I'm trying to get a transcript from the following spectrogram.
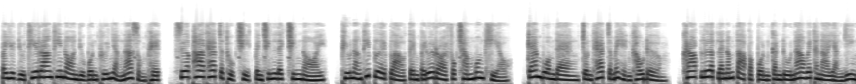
ไปหยุดอยู่ที่ร่างที่นอนอยู่บนพื้นอย่างน่าสมเพช เสื้อผ้าแทบจะถูกฉีกเป็นชิ้นเล็กชิ้นน้อย ผิวหนังที่เปลือยเปล่าเต็มไปด้วยรอยฟกช้ำม่วงเขียว แก้มบวมแดงจนแทบจะไม่เห็นเขาเดิม คราบเลือดและน้ำตาปะปนกันดูน่าเวทนาอย่างยิ่ง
